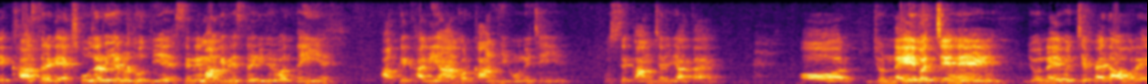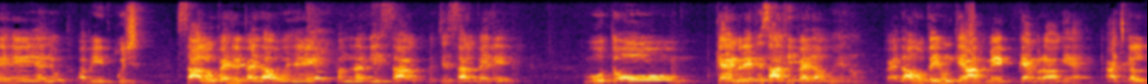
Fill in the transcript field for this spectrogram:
एक खास तरह के एक्सपोजर की ज़रूरत होती है। सिनेमा के लिए इस तरह की ज़रूरत नहीं है। आपके खाली आँख और कान ठीक होने चाहिए। उससे काम चल जाता है। और जो नए बच्चे हैं जो नए बच्चे पैदा हो रहे हैं या जो अभी कुछ सालों पहले पैदा हुए हैं पंद्रह बीस साल पच्चीस साल पहले वो तो कैमरे के साथ ही पैदा हुए हैं ना। पैदा होते ही उनके हाथ में कैमरा आ गया है। आजकल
